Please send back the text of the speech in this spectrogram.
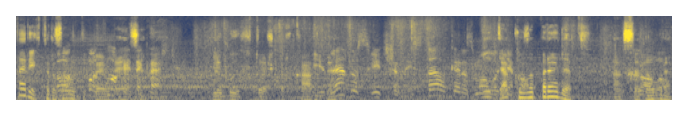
Та Ріхтер завжди появляється в будь-яких точках карти. Іде досвідчений сталкер з молодняком. Дякую за перегляд. Все добре.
